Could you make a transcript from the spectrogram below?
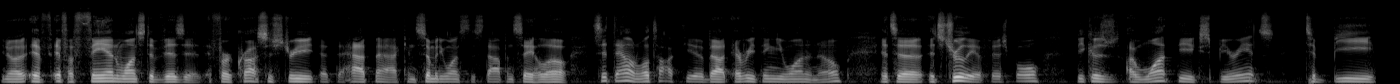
You know, if if a fan wants to visit, if we're across the street at the Hatback and somebody wants to stop and say hello, sit down. We'll talk to you about everything you want to know. It's a it's truly a fishbowl because I want the experience to be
